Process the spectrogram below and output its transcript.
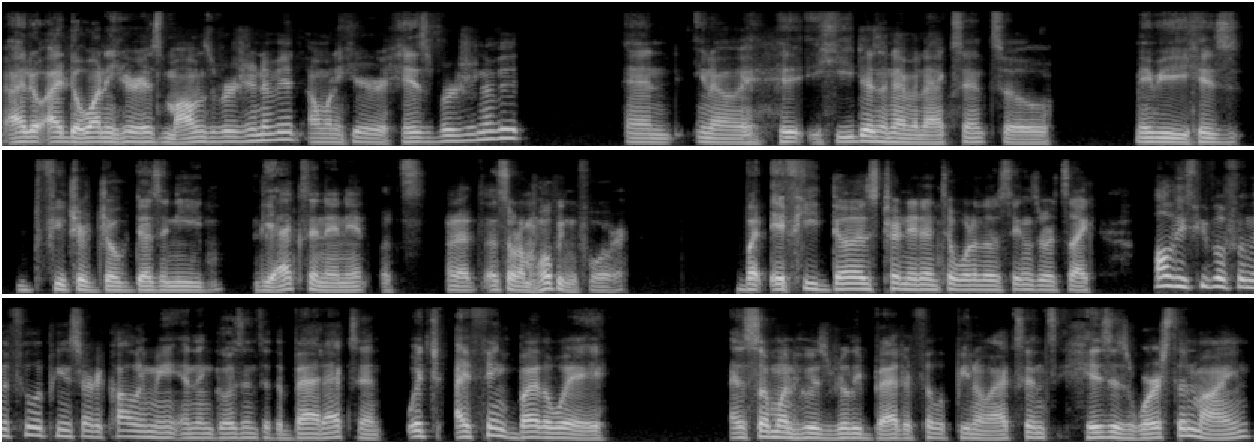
I don't I don't want to hear his mom's version of it. I want to hear his version of it. And you know, he, he doesn't have an accent, so maybe his future joke doesn't need the accent in it. That's that's what I'm hoping for. But if he does turn it into one of those things where it's like all these people from the Philippines started calling me and then goes into the bad accent, which I think, by the way, as someone who is really bad at Filipino accents, his is worse than mine.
